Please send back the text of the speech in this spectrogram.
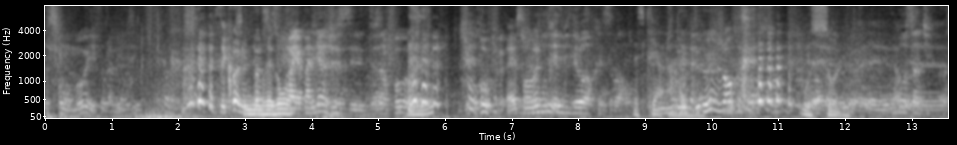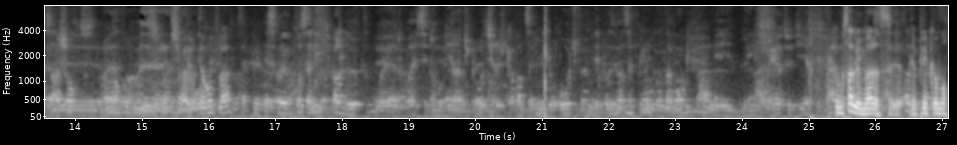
ils sont homo et ils font de la musique. C'est quoi C'est le une lien bonne raison. Enfin, il n'y a pas de lien, juste c'est deux infos euh, du groupe. Elles sont Je vais vous montrer une reliées. vidéo après, c'est marrant. Est-ce qu'il y a De, de eux, genre. ou soul Gros, c'est un, type- c'est un short. Tu vas m'interrompre là Et c'est quand même gros, un mec qui parle de ouais, ouais c'est trop bien, tu peux retirer jusqu'à 25 000 euros, tu peux même déposer 25 000 euros dans ta banque et il faut rien te dire. Comme ça, le mal, c'est appelé comment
